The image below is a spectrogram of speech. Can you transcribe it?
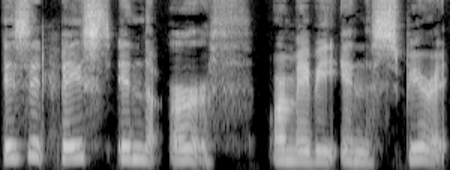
is it based in the earth or maybe in the spirit?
